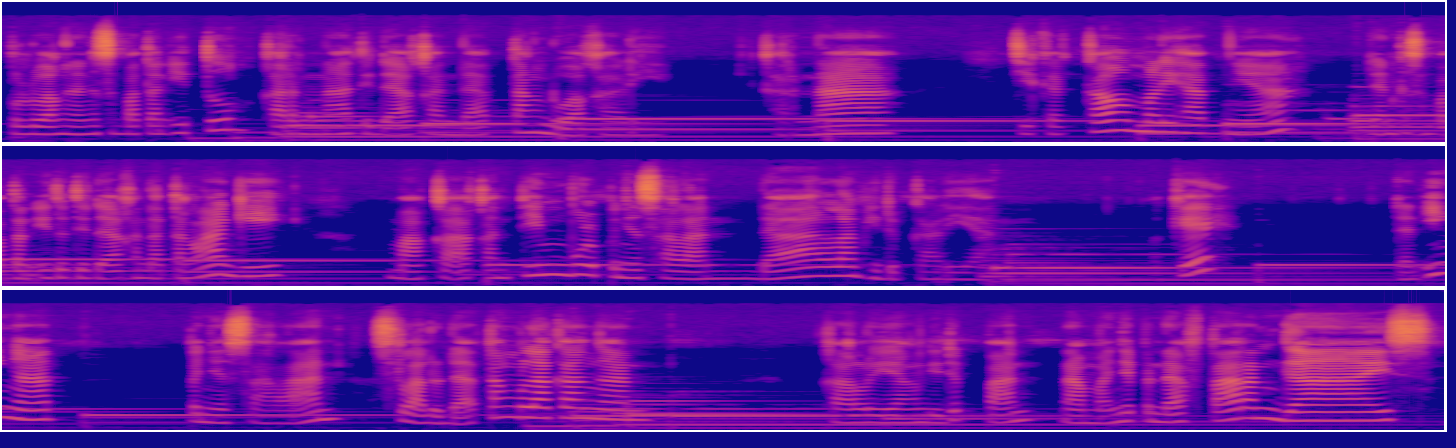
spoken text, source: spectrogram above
peluang dan kesempatan itu karena tidak akan datang dua kali. Karena jika kau melihatnya dan kesempatan itu tidak akan datang lagi, maka akan timbul penyesalan dalam hidup kalian. Oke? Dan ingat, penyesalan selalu datang belakangan. Kalau yang di depan namanya pendaftaran, guys.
